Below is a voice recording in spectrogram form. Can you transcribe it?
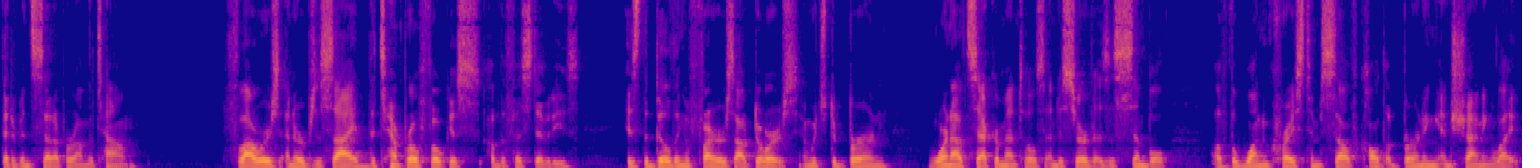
that have been set up around the town. Flowers and herbs aside, the temporal focus of the festivities is the building of fires outdoors in which to burn worn out sacramentals and to serve as a symbol of the one Christ himself called a burning and shining light.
